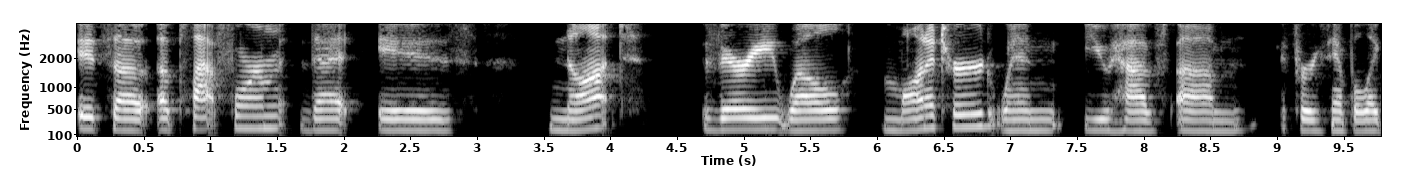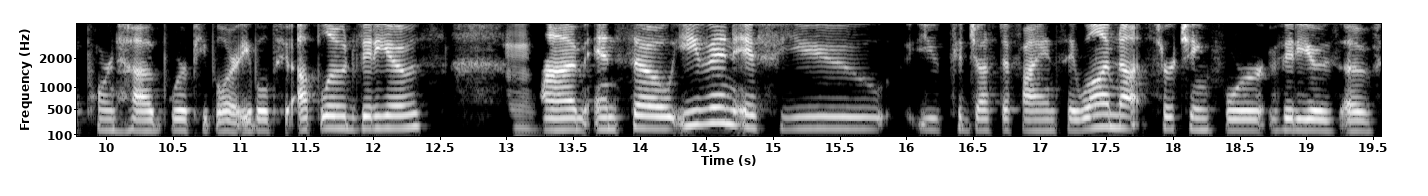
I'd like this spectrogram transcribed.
it's a, a platform that is not very well monitored when you have um, for example like pornhub where people are able to upload videos Mm. um, and so even if you you could justify and say well i'm not searching for videos of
